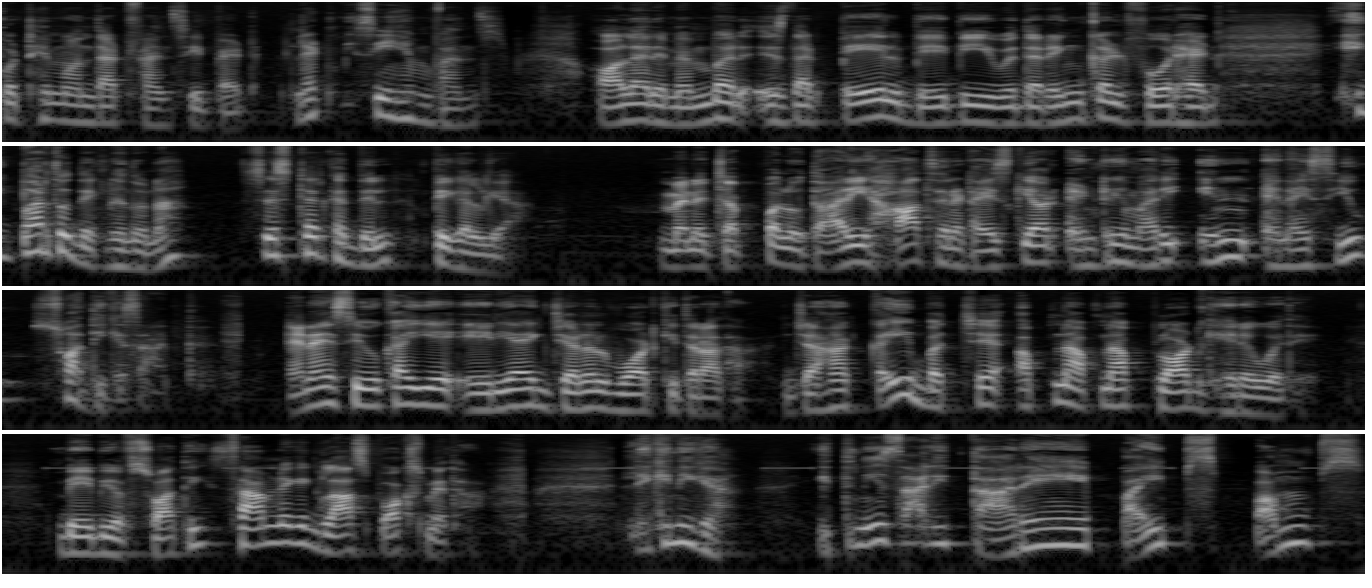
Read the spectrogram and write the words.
put him on that fancy bed let me see him once all I remember is that pale baby with a wrinkled forehead एक बार तो देखने दो ना सिस्टर का दिल पिघल गया। मैंने चप्पल उतारी, हाथ सैनिटाइज किया और एंट्री मारी इन एन स्वाति के साथ। एन का ये एरिया एक जनरल वार्ड की तरह था, जहाँ कई बच्चे अपना अपना प्लॉट घेरे हुए थे। बेबी ऑफ़ स्वाति सामने के ग्लास बॉक्स में था। लेकिन ये क्या? इतनी सारी तारें पाइप्स पंप्स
